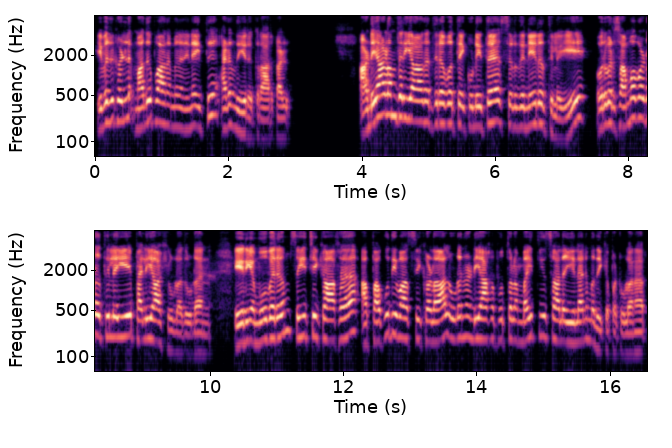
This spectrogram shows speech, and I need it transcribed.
இவர்கள் மதுபானம் என நினைத்து அருந்தியிருக்கிறார்கள் அடையாளம் தெரியாத திரவத்தை குடித்த சிறிது நேரத்திலேயே ஒருவர் சம்பவ இடத்திலேயே பலியாகியுள்ளதுடன் ஏறிய மூவரும் சிகிச்சைக்காக அப்பகுதிவாசிகளால் உடனடியாக புத்தளம் வைத்தியசாலையில் அனுமதிக்கப்பட்டுள்ளனர்.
